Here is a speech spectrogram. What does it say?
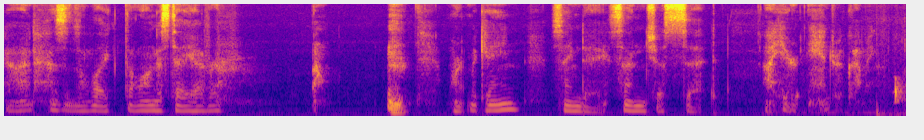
God, this is like the longest day ever. Oh. Mark McCain, same day, sun just set. I hear Andrew coming.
